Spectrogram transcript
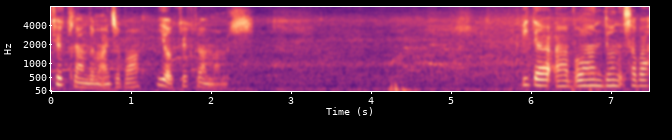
Köklendi mi acaba? Yok köklenmemiş. Bir de e, bu an dün sabah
